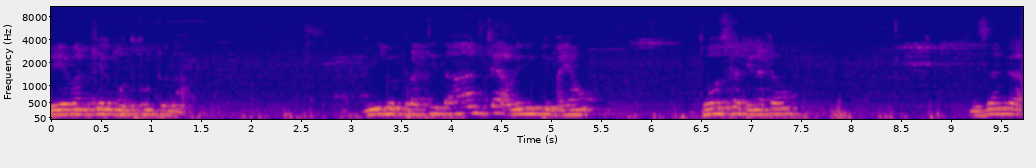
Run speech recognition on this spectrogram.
డే వన్కెళ్ళి మొత్తుకుంటున్నా. వీళ్ళు ప్రతి దాంట్లో అవినీతిమయం దోశ తినటం నిజంగా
